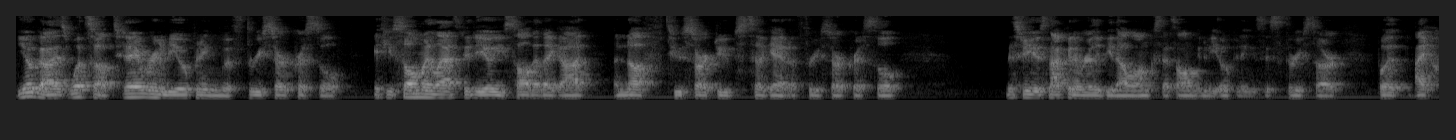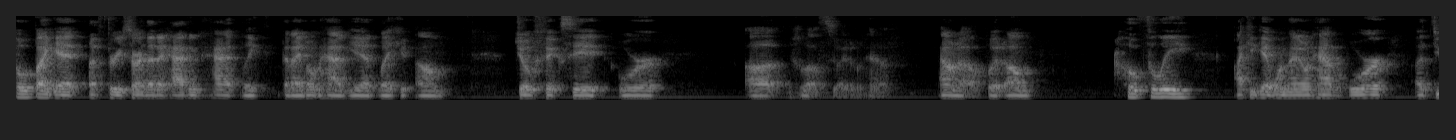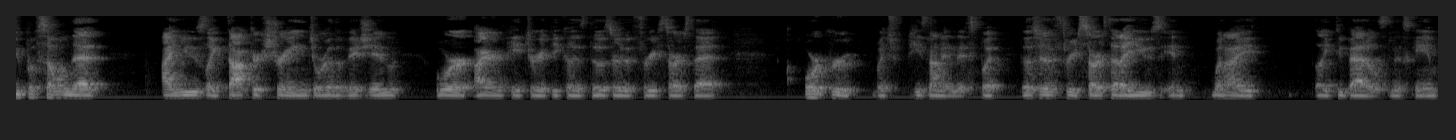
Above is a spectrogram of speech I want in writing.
Yo guys, what's up? Today we're going to be opening with 3-star crystal. If you saw my last video, you saw that I got enough 2-star dupes to get a 3-star crystal. This video is not going to really be that long because that's all I'm going to be opening is this 3-star. But I hope I get a 3-star that I haven't had, like, that I don't have yet, like um, Joe Fixit or uh, who else do I don't have? I don't know, but um, hopefully I could get one that I don't have or a dupe of someone that I use like Doctor Strange or the Vision or Iron Patriot because those are the three stars that or Groot, which he's not in this, but those are the three stars that I use in when I like do battles in this game.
